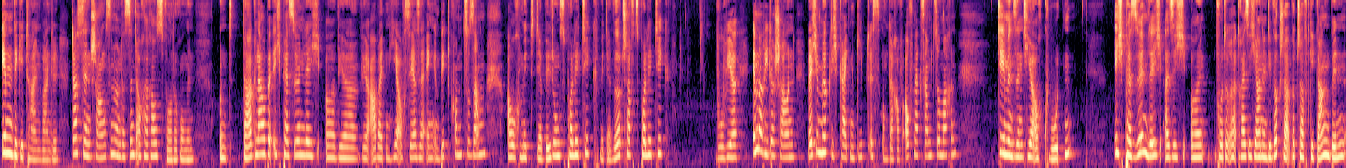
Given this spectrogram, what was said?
im digitalen Wandel, das sind Chancen und das sind auch Herausforderungen. Und da glaube ich persönlich, äh, wir, wir arbeiten hier auch sehr, sehr eng im Bitkom zusammen, auch mit der Bildungspolitik, mit der Wirtschaftspolitik, wo wir immer wieder schauen, welche Möglichkeiten gibt es, um darauf aufmerksam zu machen. Themen sind hier auch Quoten. Ich persönlich, als ich äh, vor 30 Jahren in die Wirtschaft, gegangen bin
